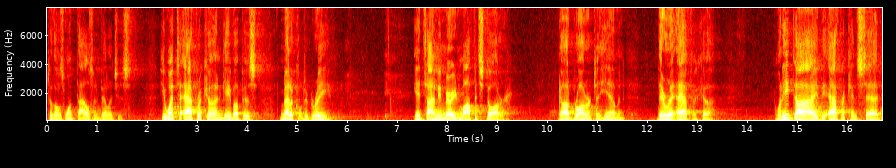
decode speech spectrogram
to those 1,000 villages. He went to Africa and gave up his medical degree. In time, he married Moffat's daughter. God brought her to him, and they were in Africa. When he died, the Africans said,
